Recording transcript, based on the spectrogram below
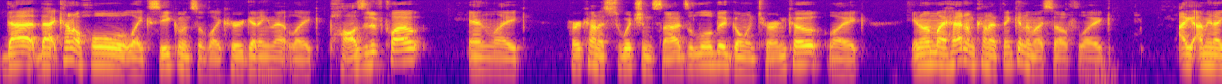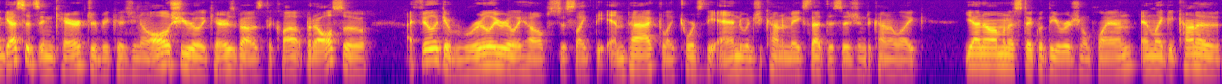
that that kind of whole like sequence of like her getting that like positive clout and like her kind of switching sides a little bit, going turncoat. Like, you know, in my head, I'm kind of thinking to myself, like, I I mean, I guess it's in character because you know all she really cares about is the clout, but also. I feel like it really, really helps just like the impact, like towards the end when she kind of makes that decision to kind of like, yeah, no, I'm gonna stick with the original plan, and like it kind of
